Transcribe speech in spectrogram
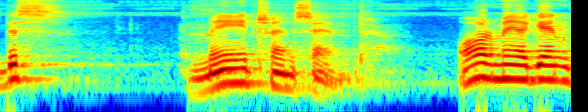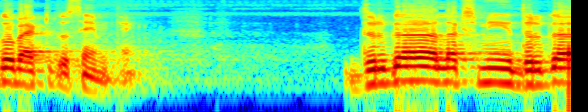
This may transcend or may again go back to the same thing துர்கா லக்ஷ்மி துர்கா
